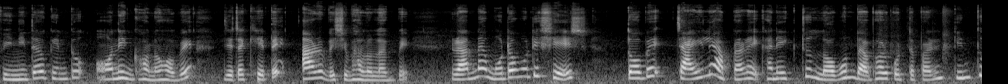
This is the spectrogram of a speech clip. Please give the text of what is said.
ফিনিটাও কিন্তু অনেক ঘন হবে, যেটা খেতে আরও বেশি ভালো লাগবে। রান্না মোটামুটি শেষ তবে চাইলে আপনারা এখানে একটু লবণ ব্যবহার করতে পারেন, কিন্তু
